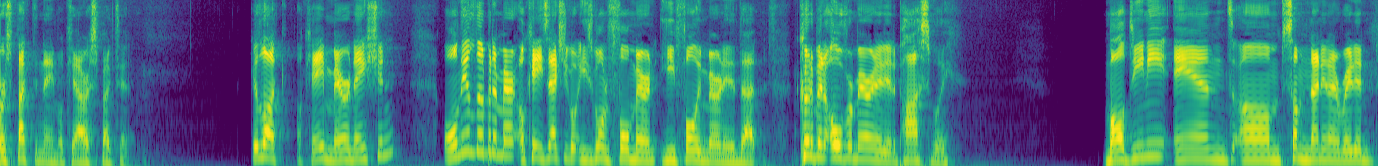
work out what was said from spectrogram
respect the name. Okay, I respect it. Good luck. Okay, marination. Only a little bit of marin. Okay, he's actually going. He's going full marin. He fully marinated that. Could have been over marinated possibly. Maldini and um some 99 rated.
